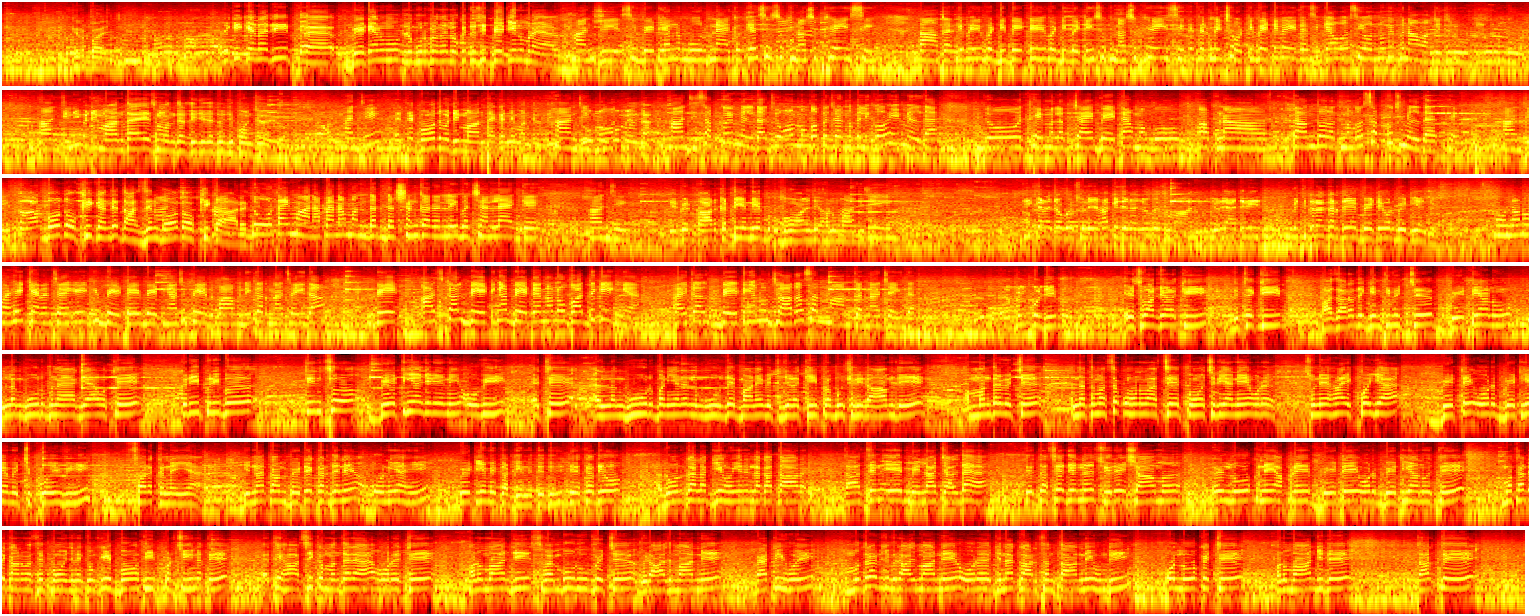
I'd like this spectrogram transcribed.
ਕਿਰਪਾ ਜੀ। ਇਹ ਕੀ ਕਹਿਣਾ ਜੀ? ਅਹ, ਬੇਟਿਆਂ ਨੂੰ ਲੰਗੂਰ ਬਣਾਉਂਦੇ ਲੋਕੀ ਤੁਸੀਂ ਬੇਟੀਆਂ ਨੂੰ ਬਣਾਇਆ ਹਾਂਜੀ ਅਸੀਂ ਬੇਟੀਆਂ ਲੰਗੂਰ ਬਣਾਇਆ ਕਿਉਂਕਿ ਅਸੀਂ ਸੁਖਨਾ ਸੁਖੀ ਹੋਈ ਸੀ। ਤਾਂ ਕਰਕੇ ਮੇਰੀ ਵੱਡੀ ਬੇਟੀ ਵੀ ਵੱਡੀ ਬੇਟੀ ਸੁਖਨਾ ਸੁਖੀ ਹੋਈ ਸੀ ਤੇ ਫਿਰ ਮੇਰੀ ਛੋਟੀ ਬੇਟੀ ਵੀ ਹੋਈ ਤੇ ਅਸੀਂ ਕਿਹਾ ਉਹ ਅਸੀਂ ਉਹਨੂੰ ਵੀ ਬਣਾਵਾਂਗੇ ਜ਼ਰੂਰ ਲੰਗੂਰ। ਹਾਂਜੀ। ਕਿੰਨੀ ਵੱਡੀ ਮਾਨਤਾ ਹੈ ਇਸ ਮੰਦਿਰ ਦੀ ਜਿੱਥੇ ਤੁਸੀਂ ਪਹੁੰਚੇ ਹੋਏ ਹੋ? ਹਾਂਜੀ। ਇੱਥੇ ਬਹੁਤ ਵੱਡੀ ਮਾਨਤਾ ਹੈ ਕਹਿੰਦੇ ਮੰਦਿਰ ਦੀ। ਹਾਂਜੀ ਜੋ ਮੰਗੋ ਮਿਲਦਾ। ਹੈ। ਹਾਂਜੀ ਸਭ ਕੁਝ ਮਿਲਦਾ। ਜੋ ਮੰਗੋ ਬਜਰੰਗ ਬਲੀ ਕੋ ਹੀ ਮਿਲਦਾ। ਹੈ। ਜੋ ਇੱਥੇ ਮਤਲਬ ਚਾਹੇ ਬੇਟਾ ਮੰਗੋ ਆਪਣਾ ਤਨ ਦੌਲਤ ਮੰਗੋ ਸਭ ਕੁਝ ਮਿਲਦਾ ਇੱਥੇ। ਹਾਂਜੀ। ਕਾਰ ਬਹੁਤ ਔਖੀ ਕਹਿੰਦੇ 10 ਦਿਨ ਬਹੁਤ ਔਖੀ ਕਾਰ ਹੈ ਦੋ ਟਾਈਮ ਆਣਾ ਪੈਣਾ ਮੰਦਿਰ ਦਰਸ਼ਨ ਕਰਨ ਲਈ ਬੱਚਿਆਂ ਨੂੰ ਲੈ ਕੇ। ਹਾਂਜੀ। ਤੇ ਫਿਰ ਕਾਰ ਕੱਟੀ ਜਾਂਦੀ ਹੈ ਭਗਵਾਨ ਜੀ ਹਨੂਮਾਨ ਜੀ ਦੀ। ਕੀ ਕਹਿਣਾ ਚਾਹੋਗੇ ਸੁਨੇਹਾ ਕੀ ਦੇਣਾ ਚਾਹੋਗੇ ਸਮਾਜ ਨੂੰ ਜਿਹੜੇ ਅੱਜ ਵੀ ਵਿਤਕਰਾ ਕਰਦੇ ਆ ਬੇਟੇ ਔਰ ਬੇਟੀਆਂ 'ਚ? ਉਹਨਾਂ ਨੂੰ ਇਹੀ ਕਹਿਣਾ ਚਾਹੀਏ ਕਿ ਬੇਟੇ ਬੇਟੀਆਂ 'ਚ ਭੇਦਭਾਵ ਨਹੀਂ ਕਰਨਾ ਚਾਹੀਦਾ। ਬੇ ਅੱਜ ਕੱਲ ਬੇਟੀਆਂ ਬੇਟਿਆਂ ਨਾਲੋਂ ਵੱਧ ਗਈਆਂ। ਅੱਜ ਕੱਲ ਬੇਟੀਆਂ ਨੂੰ ਜ਼ਿਆਦਾ ਸਨਮਾਨ ਕਰਨਾ ਚਾਹੀਦਾ। ਬਿਲਕੁਲ ਜੀ। ਇਸ ਵਾਰ ਜਿਹੜਾ ਕਿ, ਜਿੱਥੇ ਕਿ ਹਜ਼ਾਰਾਂ ਦੀ ਗਿਣਤੀ ਵਿੱਚ ਬੇਟਿਆਂ ਨੂੰ ਲੰਗੂਰ ਬਣਾਇਆ ਗਿਆ। ਉੱਥੇ ਕਰੀਬ ਕਰੀਬ 300 ਬੇਟੀਆਂ ਜਿਹੜੀਆਂ ਨੇ, ਉਹ ਵੀ ਇੱਥੇ ਲੰਗੂਰ ਬਣੀਆਂ ਨੇ। ਲੰਗੂਰ ਦੇ ਬਾਣੇ ਵਿੱਚ ਜਿਹੜਾ ਕਿ ਪ੍ਰਭੂ ਸ਼੍ਰੀ ਰਾਮ ਦੇ ਮੰਦਿਰ ਵਿੱਚ ਨਤਮਸਤਕ ਹੋਣ ਵਾਸਤੇ ਪਹੁੰਚ ਰਹੀਆਂ ਨੇ। ਔਰ ਸੁਨੇਹਾ ਇੱਕੋ ਹੀ ਹੈ, ਬੇਟੇ ਔਰ ਬੇਟੀਆਂ ਵਿੱਚ ਕੋਈ ਵੀ ਫ਼ਰਕ ਨਹੀਂ ਹੈ। ਜਿੰਨਾ ਕੰਮ ਬੇਟੇ ਕਰਦੇ ਨੇ ਉਨੀਆਂ ਹੀ ਬੇਟੀਆਂ ਵੀ ਕਰਦੀਆਂ ਨੇ। ਤੇ ਤੁਸੀਂ ਦੇਖ ਸਕਦੇ ਹੋ, ਰੌਣਕਾਂ ਲੱਗੀਆਂ ਹੋਈਆਂ ਨੇ ਲਗਾਤਾਰ। 10 ਦਿਨ ਇਹ ਮੇਲਾ ਚੱਲਦਾ ਹੈ ਤੇ ਦਸੇ ਦਿਨ ਸਵੇਰੇ ਸ਼ਾਮ ਲੋਕ ਨੇ ਆਪਣੇ ਬੇਟੇ ਔਰ ਬੇਟੀਆਂ ਨੂੰ ਇੱਥੇ ਮੱਥਾ ਟਿਕਾਉਣ ਵਾਸਤੇ ਪਹੁੰਚਦੇ ਨੇ ਕਿਉਂਕਿ ਇਹ ਬਹੁਤ ਹੀ ਪ੍ਰਾਚੀਨ ਅਤੇ ਇਤਿਹਾਸਿਕ ਮੰਦਿਰ ਹੈ ਔਰ ਇੱਥੇ ਹਨੂਮਾਨ ਜੀ ਸਵੰਭੂ ਰੂਪ ਵਿੱਚ ਵਿਰਾਜਮਾਨ ਨੇ, ਬੈਠੀ ਹੋਈ ਮੁਦਰਾ ਵਿੱਚ ਵਿਰਾਜਮਾਨ ਨੇ ਔਰ ਜਿਨ੍ਹਾਂ ਘਰ ਸੰਤਾਨ ਨਹੀਂ ਹੁੰਦੀ, ਉਹ ਲੋਕ ਇੱਥੇ ਹਨੂਮਾਨ ਜੀ ਦੇ ਦਰ ਤੇ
